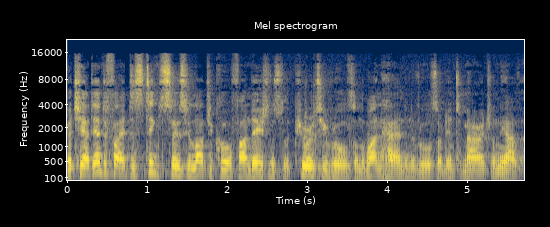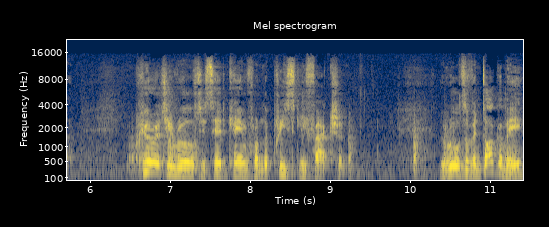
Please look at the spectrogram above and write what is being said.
But she identified distinct sociological foundations for the purity rules on the one hand and the rules on intermarriage on the other. Purity rules, she said, came from the priestly faction. The rules of endogamy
